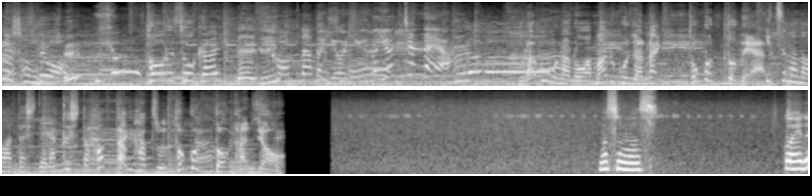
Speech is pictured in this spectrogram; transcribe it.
れそうかい？ベイビー？こんなの余裕のよっちゃんだよ。ブラボー。なのはマルコじゃない。トコットである。いつもの私で楽しとこダイハツトコット誕生。もしもし。聞こえる？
